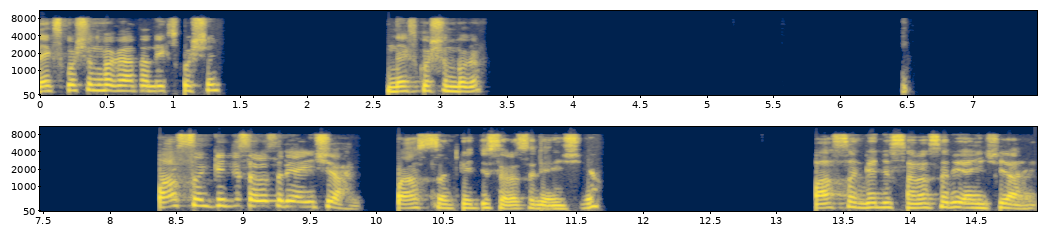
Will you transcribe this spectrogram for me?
नेक्स्ट क्वेश्चन बघा आता नेक्स्ट क्वेश्चन नेक्स्ट क्वेश्चन बघा. पाच संख्येची सरासरी ऐंशी आहे. पाच संख्येची सरासरी ऐंशी. पाच संख्येची सरासरी ऐंशी आहे.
